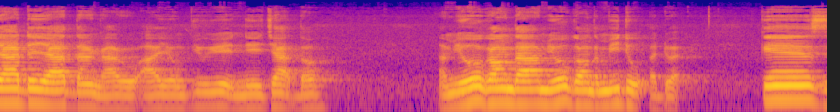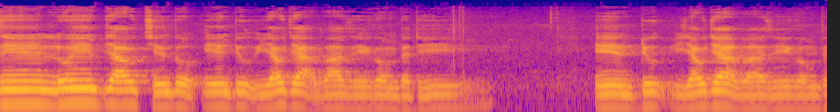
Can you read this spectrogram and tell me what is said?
ရာတရားတန်ခါကိုအာယုံပြု၍နေကြသောအမျိုးကောင်းသားအမျိုးကောင်းသမီးတို့အတွက်ကင်းစင်လွင်ပြောက်ခြင်းသို့အင်တုရောက်ကြပါစေကုန်တည်းအင်တုရောက်ကြပါစေကုန်တ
